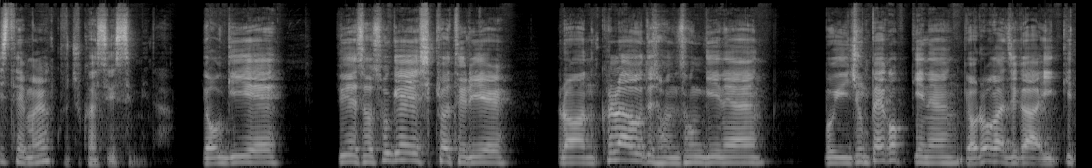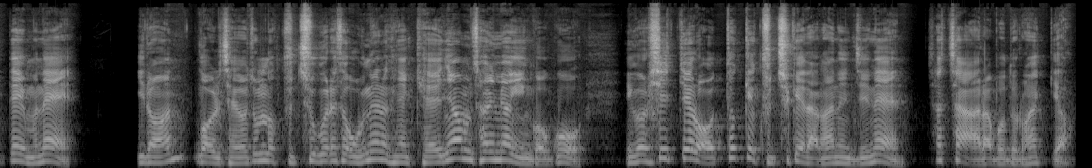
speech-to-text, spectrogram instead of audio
시스템을 구축할 수 있습니다. 여기에 뒤에서 소개시켜 드릴 그런 클라우드 전송 기능, 뭐 이중 백업 기능 여러 가지가 있기 때문에 이런 걸 제가 좀 더 구축을 해서 오늘은 그냥 개념 설명인 거고 이걸 실제로 어떻게 구축해 나가는지는 차차 알아보도록 할게요.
